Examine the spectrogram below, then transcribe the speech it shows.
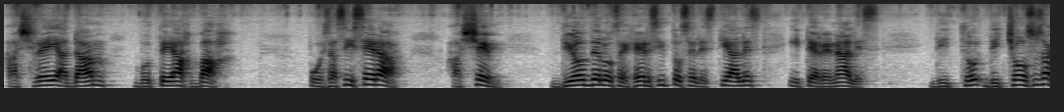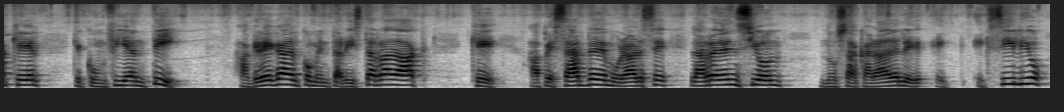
Ashrei Adam, Boteach Bach. Pues así será, Hashem, Dios de los ejércitos celestiales y terrenales. Dichosos aquel que confía en ti. Agrega el comentarista Radak que, a pesar de demorarse la redención, nos sacará del e-, exilio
